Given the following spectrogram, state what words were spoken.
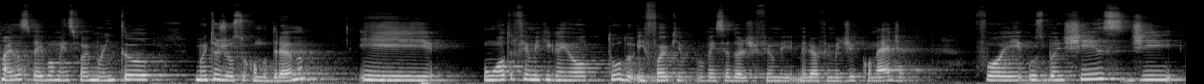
Mas Os Fablemans foi muito, muito justo como drama. E um outro filme que ganhou tudo e foi o, que, o vencedor de filme, melhor filme de comédia foi Os Banshees de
